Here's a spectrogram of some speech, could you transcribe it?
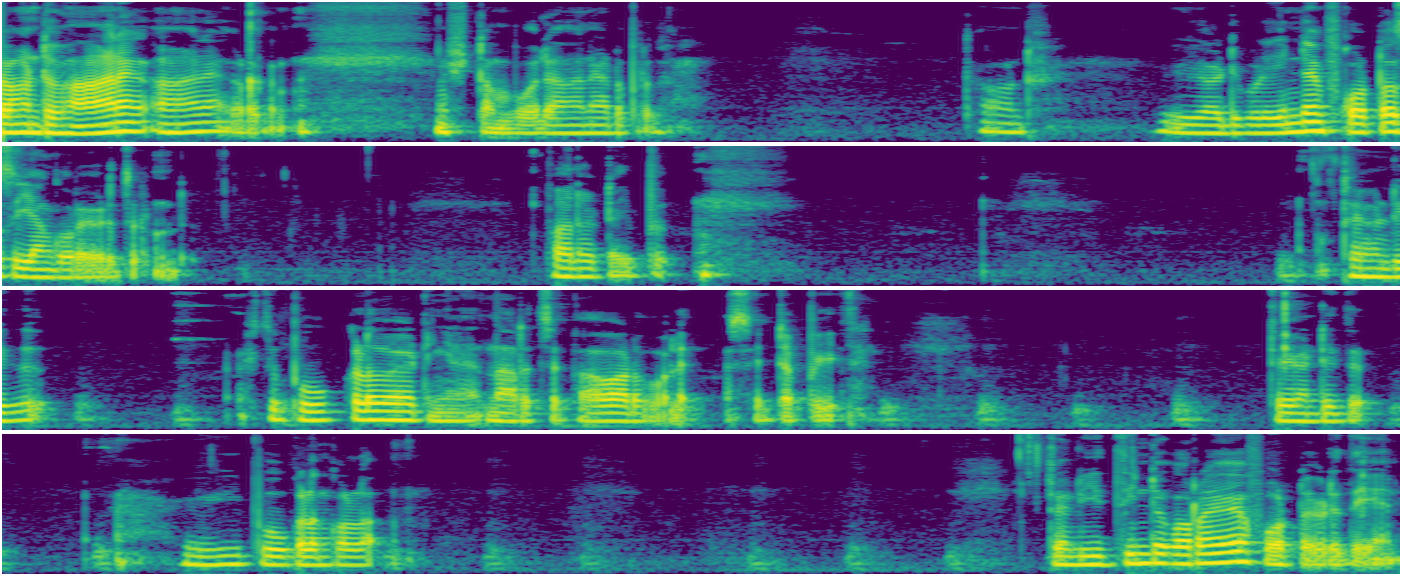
താണ്ട് ആന ആന കിടക്കുന്നു. ഇഷ്ടം പോലെ ആനയുടെ പ്രതി താണ്ട് ഈ അടിപൊളി. ഇതിന്റെ ഫോട്ടോസ് ചെയ്യാൻ കുറേ എടുത്തിട്ടുണ്ട്. പല ടൈപ്പ് താണ്ട് ഇത് പൂക്കളുമായിട്ട് ഇങ്ങനെ നിറച്ച് പാവാട പോലെ സെറ്റപ്പ് ചെയ്ത്. തേണ്ടി ഇത് ഈ പൂക്കളും കൊള്ളാം. ഇതിന്റെ കുറേ ഫോട്ടോ എടുത്ത് ഞാൻ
